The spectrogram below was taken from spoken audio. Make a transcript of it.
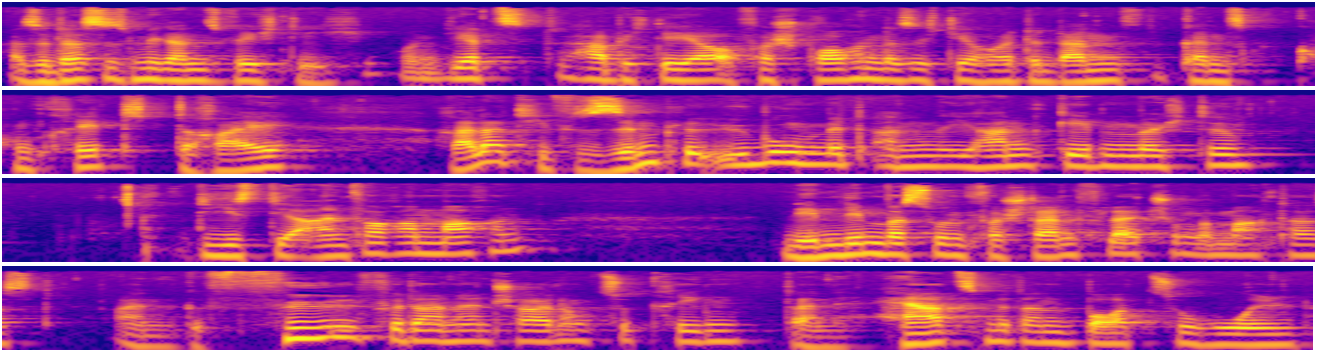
Also das ist mir ganz wichtig. Und jetzt habe ich dir ja auch versprochen, dass ich dir heute dann ganz konkret drei relativ simple Übungen mit an die Hand geben möchte, die es dir einfacher machen, neben dem, was du im Verstand vielleicht schon gemacht hast, ein Gefühl für deine Entscheidung zu kriegen, dein Herz mit an Bord zu holen.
